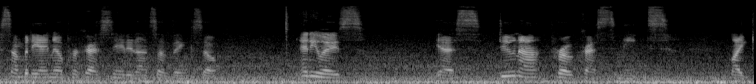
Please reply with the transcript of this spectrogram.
somebody I know procrastinated on something. So, anyways, yes, do not procrastinate. Like,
